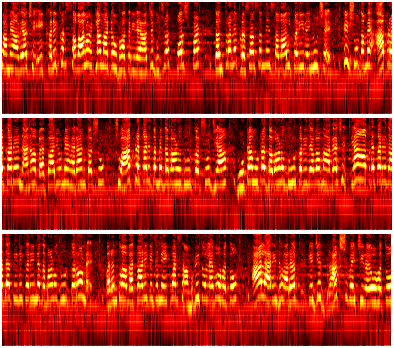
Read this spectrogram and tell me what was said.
સામે આવ્યા છે, એ ખરેખર સવાલો એટલા માટે ઊભા કરી રહ્યા છે. ગુજરાત ફર્સ્ટ પણ તંત્રને પ્રશાસનને સવાલ કરી રહ્યું છે કે શું તમે આ પ્રકારે નાના વેપારીઓને હેરાન કરશો? શું આ પ્રકારે તમે દબાણો દૂર કરશો? જ્યાં મોટા મોટા દબાણો દૂર કરી દેવામાં આવ્યા છે, ત્યાં આ દાદાગીરી કરીને દબાણો દૂર કરો ને. પરંતુ આ વેપારી કે જેને એકવાર સાંભળી તો લેવો હતો, આ લારી ધારક કે જે દ્રાક્ષ વેચી રહ્યો હતો,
